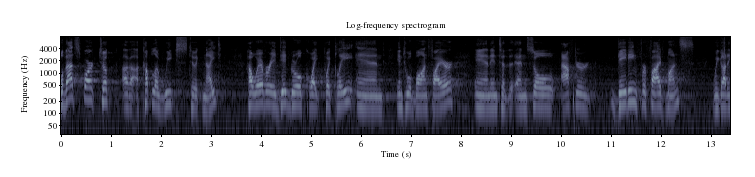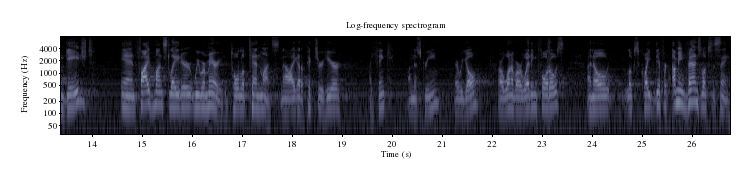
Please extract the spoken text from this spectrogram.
Well, that spark took a, a couple of weeks to ignite. However, it did grow quite quickly and into a bonfire. And, into the, and so, after dating for five months, we got engaged. And five months later, we were married, a total of 10 months. Now, I got a picture here, I think, on the screen. There we go. Or one of our wedding photos. I know looks quite different. I mean, Vange looks the same,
